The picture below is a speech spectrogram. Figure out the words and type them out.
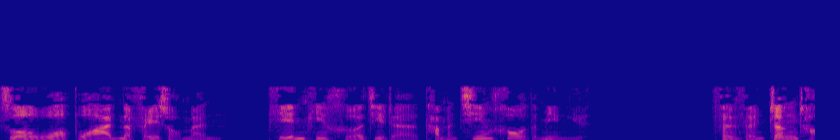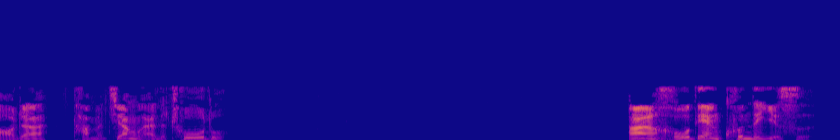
坐卧不安的匪首们频频合计着他们今后的命运。纷纷争吵着他们将来的出路。按侯殿坤的意思，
